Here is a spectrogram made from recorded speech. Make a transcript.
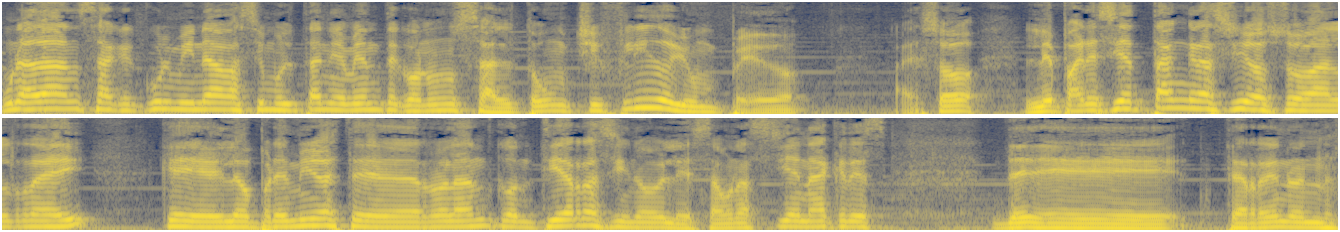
una danza que culminaba simultáneamente con un salto, un chiflido y un pedo. A eso le parecía tan gracioso al rey que lo premió este Roland con tierras y nobleza, unas 100 acres de terreno en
